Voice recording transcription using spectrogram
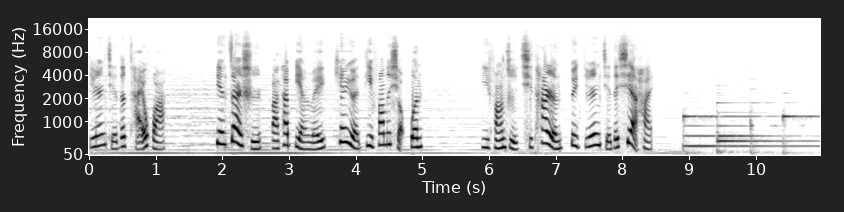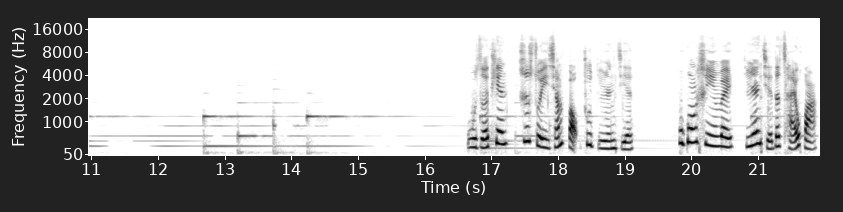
狄仁杰的才华，便暂时把他贬为偏远地方的小官，以防止其他人对狄仁杰的陷害。武则天之所以想保住狄仁杰，不光是因为狄仁杰的才华，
